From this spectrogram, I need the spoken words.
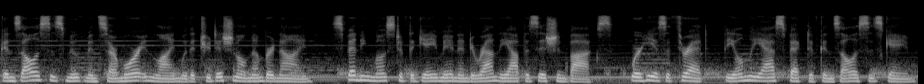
Gonzalez's movements are more in line with a traditional number 9, spending most of the game in and around the opposition box, where he is a threat, the only aspect of Gonzalez's game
